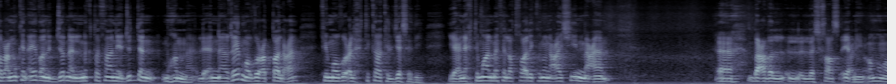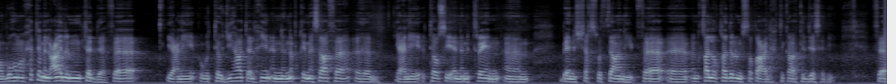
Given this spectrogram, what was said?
طبعا ممكن أيضا تجرنا لنقطة ثانية جدا مهمة لأن غير موضوع الطلعة في موضوع الاحتكاك الجسدي. يعني احتمال مثلا الأطفال يكونون عايشين مع آه بعض الأشخاص يعني أمهم وأبوهم أو حتى من العائلة الممتدة. ف يعني والتوجيهات الحين أن نبقي مسافة آه يعني التوصيه أن مترين آه بين الشخص والثاني. فنقلل قدر المستطاع الاحتكاك الجسدي. ف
